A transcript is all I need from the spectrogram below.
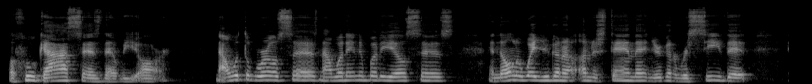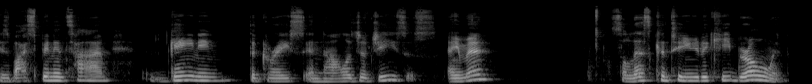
of who God says that we are. Not what the world says, not what anybody else says. And the only way you're going to understand that and you're going to receive that is by spending time gaining the grace and knowledge of Jesus. Amen. So let's continue to keep growing.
